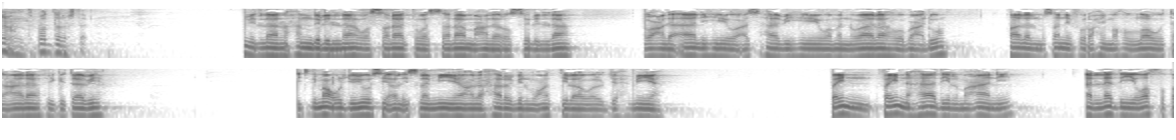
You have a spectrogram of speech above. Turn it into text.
نعم تفضل أستاذ. بسم الله الحمد لله والصلاة والسلام على رسول الله وعلى آله وأصحابه ومن والاه وبعده قال المصنف رحمه الله تعالى في كتابه إجتماع الجيوش الإسلامية على حرب المعتلة والجهمية. فإن, فإن هذه المعاني الذي وصف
